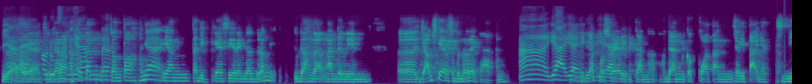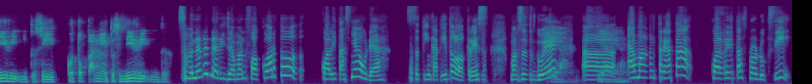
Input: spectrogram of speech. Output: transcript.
Iya, iya. Iya, saudara produksinya itu kan udah- contohnya yang tadi kayak si Rengga bilang udah nggak ngandelin eh, jump scare sebenarnya kan, ah ya ya lebih itu dia atmosferik kan, dan kekuatan ceritanya sendiri gitu, si kutukannya itu sendiri gitu. sebenarnya dari zaman folklore tuh kualitasnya udah setingkat itu loh Chris. Maksud gue Iya, eh, iya, iya. emang ternyata kualitas produksi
